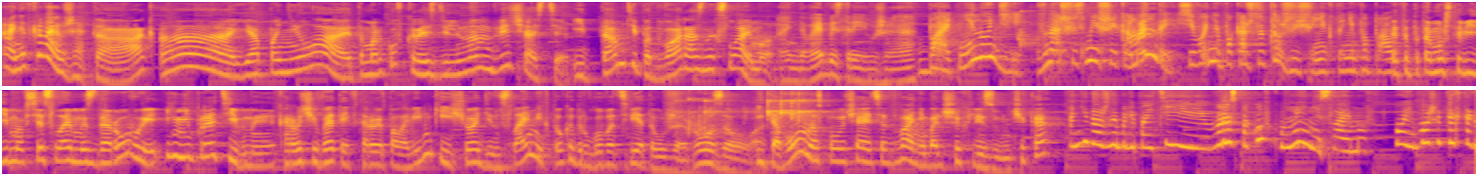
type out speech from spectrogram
А, не открывай уже. Так, а, я поняла, эта морковка разделена на две части. И там типа два разных слайма. Ань, давай быстрее уже? Бать, не нуди. В нашей с Мишей команды сегодня пока что тоже еще никто не попал. Это потому что, видимо, все слаймы здоровые и не противные. Короче, в этой второй половинке еще один слаймик, только другого цвета уже, розового. Итого у нас получается два небольших лизунчика. Они должны были пойти в распаковку мини-слаймов. Ой, может их тогда смешать?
